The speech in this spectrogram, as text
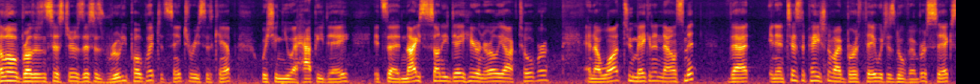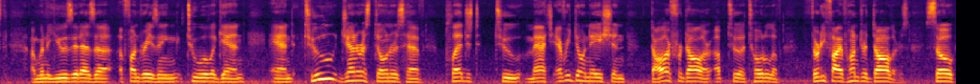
Hello, brothers and sisters. This is Rudy Poglich at St. Therese's Camp, wishing you a happy day. It's a nice sunny day here in early October, and I want to make an announcement that in anticipation of my birthday, which is November 6th, I'm going to use it as a, a fundraising tool again, and two generous donors have pledged to match every donation dollar for dollar up to a total of $3,500. So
